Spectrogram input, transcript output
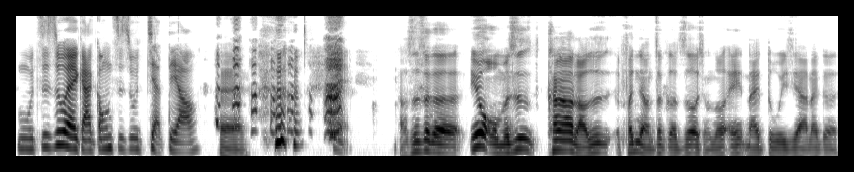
母蜘蛛会把公蜘蛛夹掉。对。老师，这个因为我们是看到老师分享这个之后，想说，哎，来读一下那个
